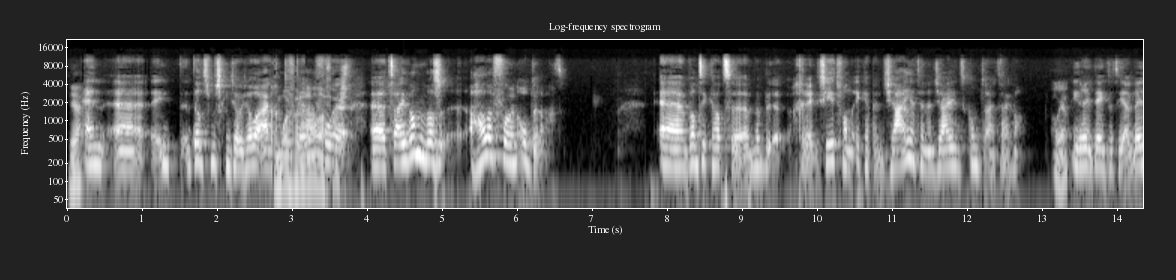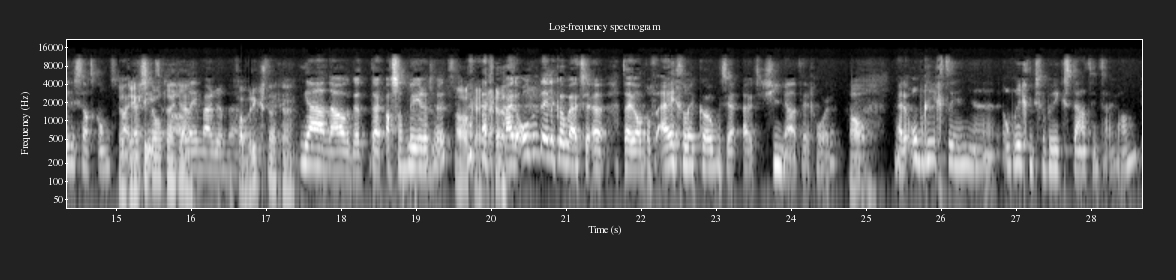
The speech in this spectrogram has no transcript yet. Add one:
Ja? En eh, in- dat is misschien sowieso wel aardig Een om mooi verhaal vertellen. Voor, eh, Taiwan was half voor een opdracht. Want ik had me gerealiseerd van, ik heb een Giant en een Giant komt uit Taiwan. Oh ja? Iedereen denkt dat hij uit Lelystad komt, maar daar zit altijd, ja. alleen maar een... eh, Fabriek staat daar. ja, nou, dat, daar assembleren ze het. Oh, Oké. maar de onderdelen komen uit eh, Taiwan, of eigenlijk komen ze uit China tegenwoordig. Oh. Maar de oprichting, eh, oprichtingsfabriek staat in Taiwan.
